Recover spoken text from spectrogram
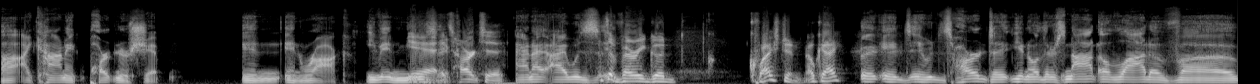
uh, iconic partnership in in rock, even in music. Yeah, it's hard to And I, I was That's a very good question. Okay. it, it, it was hard to you know there's not a lot of uh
